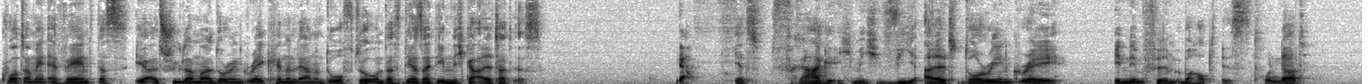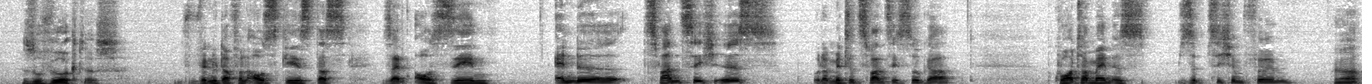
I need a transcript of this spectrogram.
Quatermain erwähnt, dass er als Schüler mal Dorian Gray kennenlernen durfte und dass der seitdem nicht gealtert ist. Ja. Jetzt frage ich mich, wie alt Dorian Gray in dem Film überhaupt ist. 100. So wirkt es. Wenn du davon ausgehst, dass sein Aussehen Ende 20 ist, oder Mitte 20 sogar. Quartermain ist 70 im Film. Ja,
